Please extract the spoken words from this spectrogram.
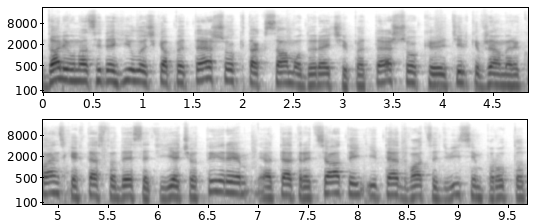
Далі у нас іде гілочка ПТ-шок, так само, до речі, ПТ-шок, е, тільки вже американських Т110 Є4, е, Т30 і Т28 прототип.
